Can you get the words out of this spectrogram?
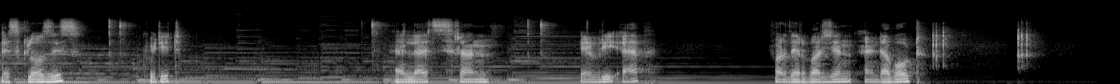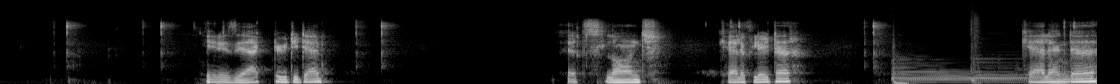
Let's close this. Quit it. And let's run every app for their version and about here is the activity tab. Let's launch calculator calendar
